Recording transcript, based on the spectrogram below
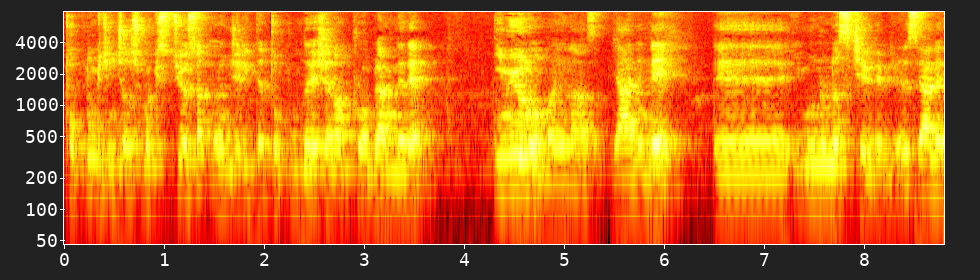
toplum için çalışmak istiyorsan öncelikle toplumda yaşanan problemlere immün olman lazım. Yani ne? Ee, immunu nasıl çevirebiliriz? Yani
